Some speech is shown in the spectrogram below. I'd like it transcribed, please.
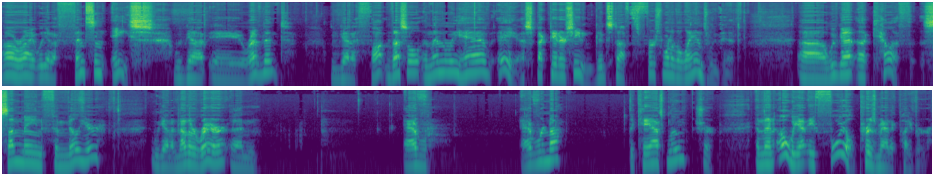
All right, we got a fencing ace. We've got a revenant. We've got a thought vessel, and then we have a, a spectator seating. Good stuff. It's first one of the lands we've hit. Uh, we've got a Keleth Sunmane Familiar. We got another rare, an Av Averna, the Chaos Bloom. Sure. And then, oh, we got a foil Prismatic Piper.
